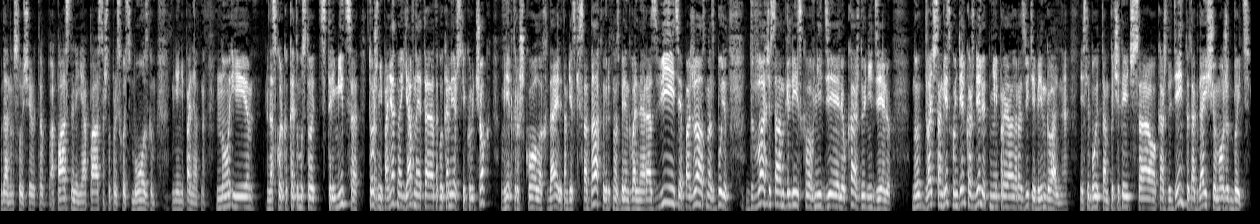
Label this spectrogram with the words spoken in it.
в данном случае. Это опасно или не опасно, что происходит с мозгом, мне непонятно. Но и Насколько к этому стоит стремиться, тоже непонятно. Явно это такой коммерческий крючок в некоторых школах, да, или там детских садах, кто говорит, у нас билингвальное развитие, пожалуйста, у нас будет два часа английского в неделю, каждую неделю. Ну, два часа английского в неделю каждую неделю – это не про развитие билингвальное. Если будет там по 4 часа каждый день, то тогда еще может быть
